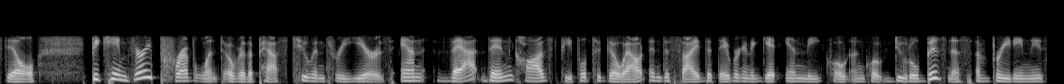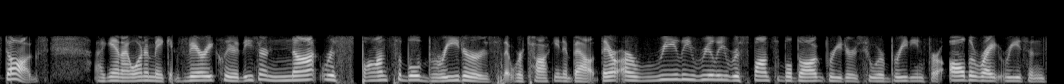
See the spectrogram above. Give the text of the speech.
still became very prevalent over the past 2 and 3 years. And that then caused people to go out and decide that they were going to get in the quote unquote doodle business of breeding these dogs Again, I want to make it very clear these are not responsible breeders that we're talking about. There are really, really responsible dog breeders who are breeding for all the right reasons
